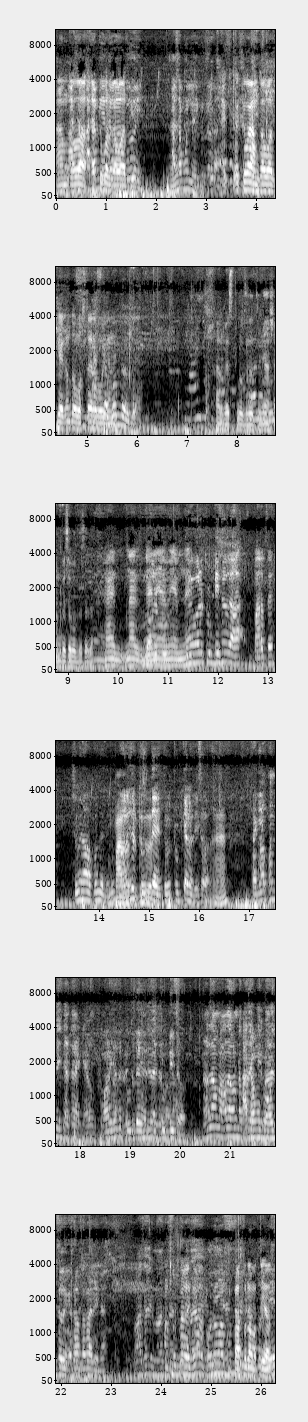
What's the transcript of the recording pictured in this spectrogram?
আম খাওয়া একটু পর খাওয়া আর কি। হ্যাঁ? একটু একটু আম খাওয়া আর কি এখন তো অবস্থা খারাপ হয়ে গেল। হারভেস্ট বলতেছো তুমি আসাম কেসে বলতেছো হ্যাঁ না জানি আমি এমনি হ্যাঁ? আমার আছে।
